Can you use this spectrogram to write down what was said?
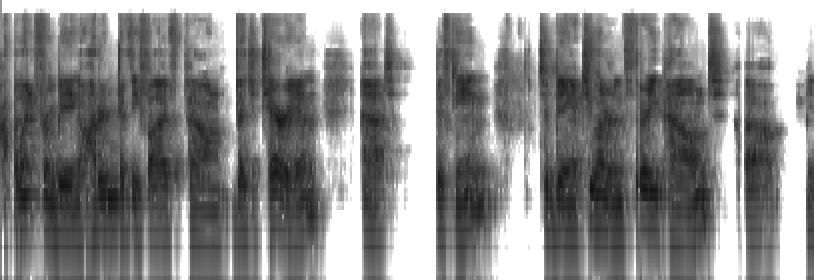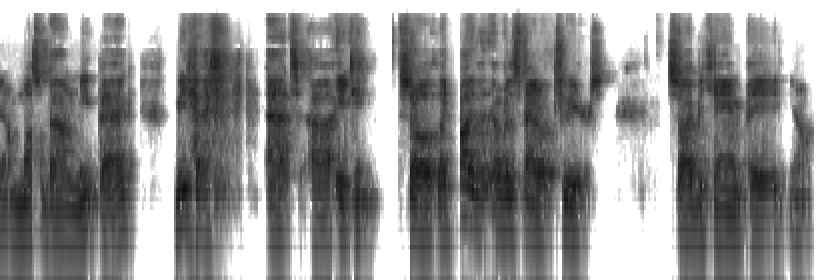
I went from being 155 pound vegetarian at 15 to being a 230 pound, uh, you know, muscle bound meat bag, meathead at uh, 18. So like probably over the span of two years. So I became a, you know,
